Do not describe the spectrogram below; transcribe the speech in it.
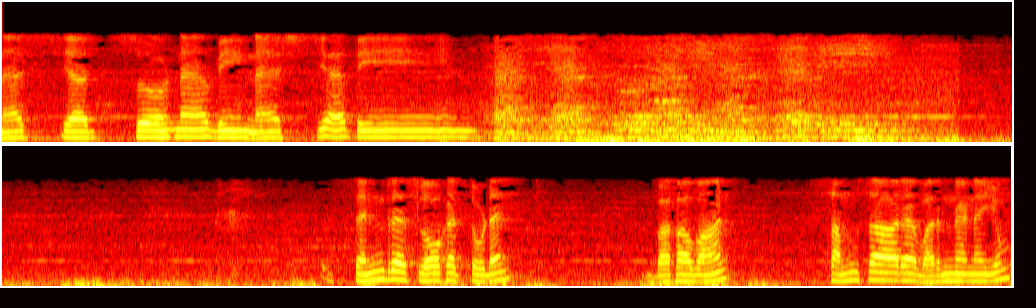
नश्यत्सु न विनश्यति சென்ற ஸ்லோகத்துடன் பகவான் சம்சார வர்ணனையும்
